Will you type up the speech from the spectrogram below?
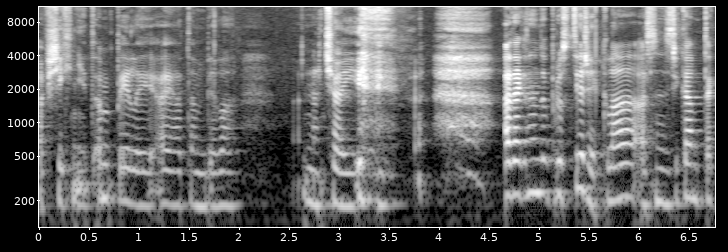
A všichni tam pili a já tam byla na čaji. a tak jsem to prostě řekla a jsem si říkám, tak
